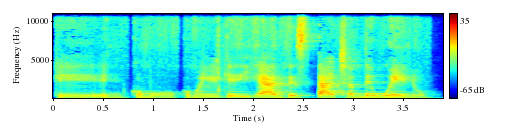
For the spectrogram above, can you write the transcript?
que, como, como en el que dije antes, tachan de bueno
